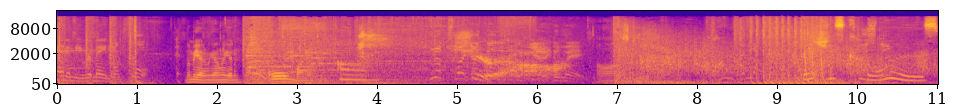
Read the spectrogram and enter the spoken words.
enemy remaining. Let me get him. Let me get him. Oh my. Oh, Oh, that's cute. bitch, she's close.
